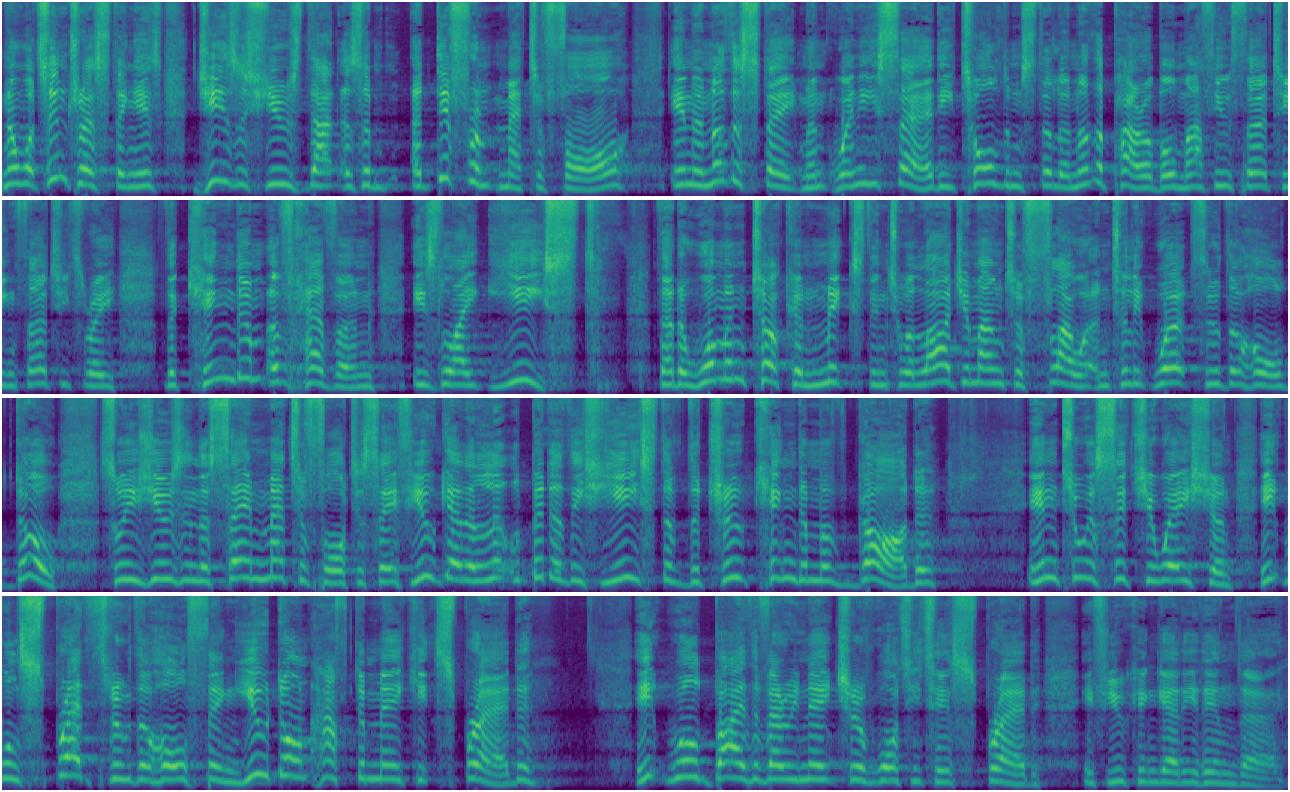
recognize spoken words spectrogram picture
Now, what's interesting is Jesus used that as a, a, different metaphor in another statement when he said, he told them still another parable, Matthew 13 33, the kingdom of heaven is like yeast that a woman took and mixed into a large amount of flour until it worked through the whole dough. So he's using the same metaphor to say, if you get a little bit of this yeast of the true kingdom of God, into a situation, it will spread through the whole thing. You don't have to make it spread. It will, by the very nature of what it is, spread if you can get it in there.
